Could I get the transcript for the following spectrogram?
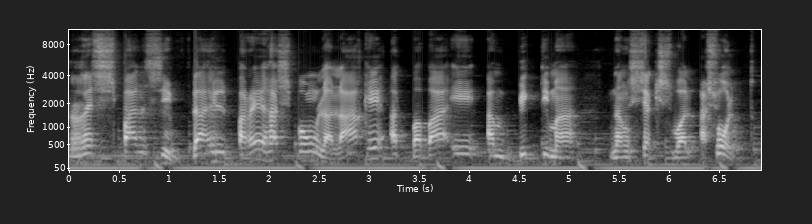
responsive dahil parehas pong lalaki at babae ang biktima ng sexual assault.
